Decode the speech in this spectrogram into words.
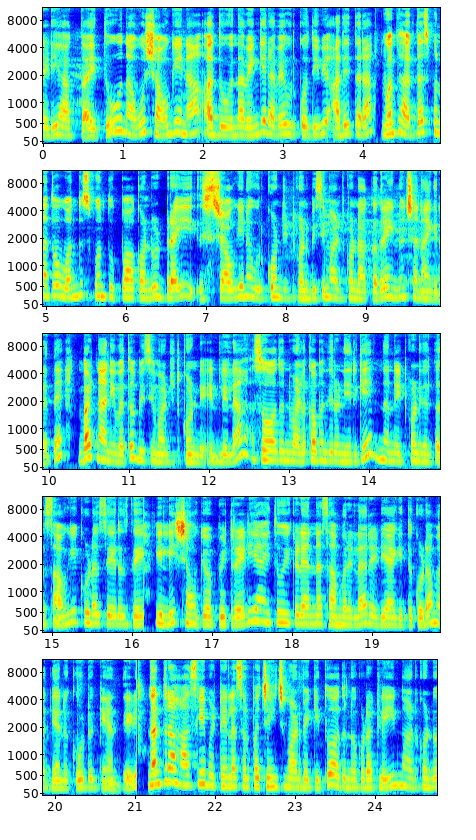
ರೆಡಿ ಆಗ್ತಾ ಇತ್ತು. ನಾವು ಶಾವ್ಗೆನ ಅದು ನಾವ್ ಹೆಂಗೆ ರವೆ ಹುರ್ಕೋತೀವಿ, ಅದೇ ತರ ಒಂದು ಅರ್ಧ ಸ್ಪೂನ್ ಅಥವಾ ಒಂದು ಸ್ಪೂನ್ ತುಪ್ಪ ಹಾಕೊಂಡು ಡ್ರೈ ಶಾವ್ಗೆನ ಹುರ್ಕೊಂಡು ಇಟ್ಕೊಂಡು ಬಿಸಿ ಮಾಡಿಟ್ಕೊಂಡು ಹಾಕಿದ್ರೆ ಇನ್ನೂ ಚೆನ್ನಾಗಿರುತ್ತೆ. ಬಟ್ ನಾನು ಇವತ್ತು ಬಿಸಿ ಮಾಡಿಟ್ಕೊಂಡು ಇರಲಿಲ್ಲ. ಸೊ ಅದನ್ನು ಒಳಕ ಬಂದಿರೋ ನೀರಿಗೆ ನಾನು ಇಟ್ಕೊಂಡಿದ್ದಂಥ ಶಾವಿಗೆ ಕೂಡ ಸೇರಿಸಿದೆ. ಇಲ್ಲಿ ಶಾವಿಗೆ ಉಪ್ಪಿಟ್ಟು ರೆಡಿ ಆಯಿತು. ಈ ಕಡೆ ಅನ್ನ ಸಾಂಬಾರೆಲ್ಲ ರೆಡಿ ಆಗಿತ್ತು ಕೂಡ ಮಧ್ಯಾಹ್ನ ಕೂಟಕ್ಕೆ ಅಂತೇಳಿ. ನಂತರ ಹಾಸಿಗೆ ಬಟ್ಟೆ ಎಲ್ಲ ಸ್ವಲ್ಪ ಚೇಂಜ್ ಮಾಡಬೇಕಿತ್ತು. ಅದನ್ನು ಕೂಡ ಕ್ಲೀನ್ ಮಾಡಿಕೊಂಡು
